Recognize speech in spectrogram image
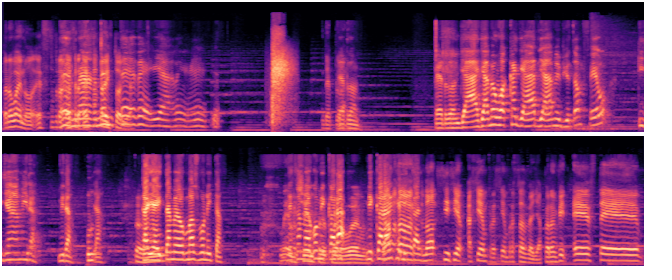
Pero bueno, es otra, otra- es otra historia. Bella, bella. De. Perdón. Perdón, ya, ya me voy a callar, ya me vio tan feo que ya, mira, mira, ya. Calladita me veo más bonita. Bueno, Déjame hago mi siempre, cara, bueno. mi cara No, no, angelical. no, sí, sí, ah, siempre, siempre estás bella. Pero en fin, este.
